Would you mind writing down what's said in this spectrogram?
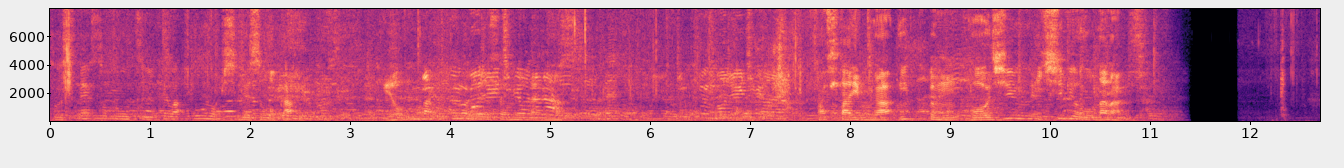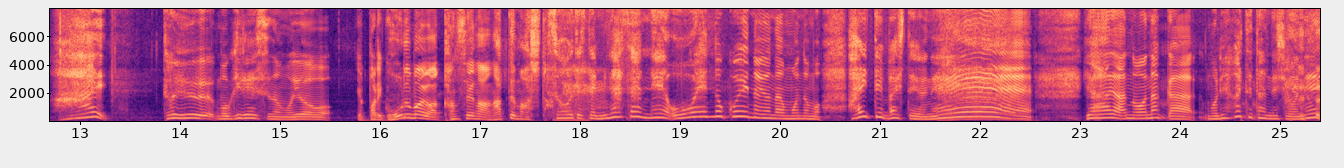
そして外をついては大野騎手でしょうか。4番手の優勝になります。勝ちタイムが1分51秒7はい。という模擬レースの模様をやっぱりゴール前は歓声が上がってました、ね、そうですね。皆さんね、応援の声のようなものも入ってましたよね。いや、あの、なんか盛り上がってたんでしょうね。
